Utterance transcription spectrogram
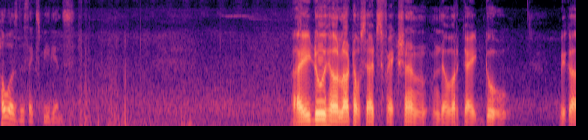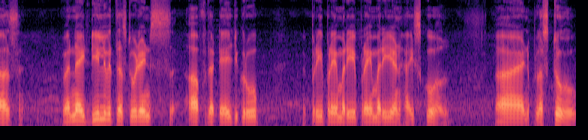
ಹೌ ವಾಸ್ ದಿಸ್ ಎಕ್ಸ್ಪೀರಿಯನ್ಸ್ I do have a lot of satisfaction in the work I do because when I deal with the students of that age group, pre primary, and high school, and plus two,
